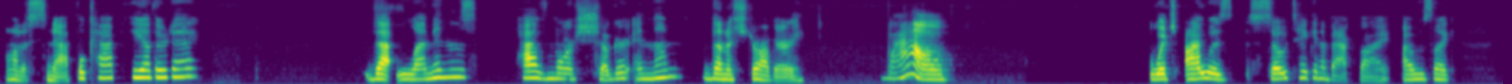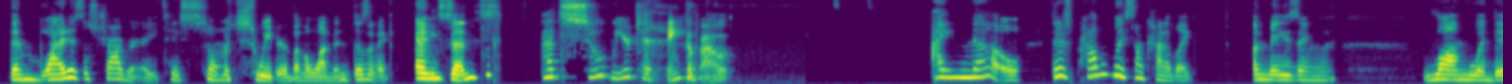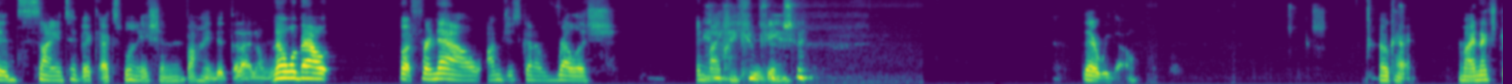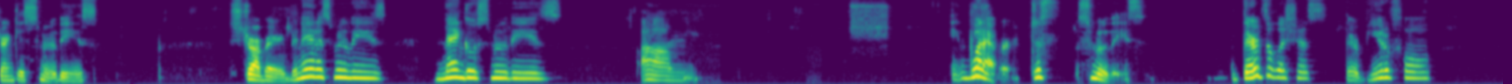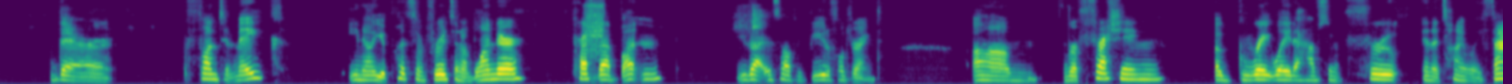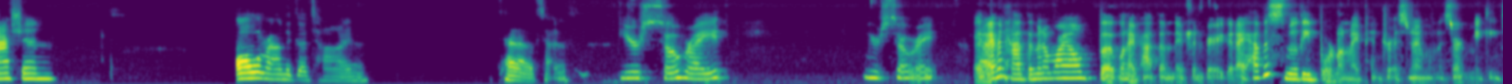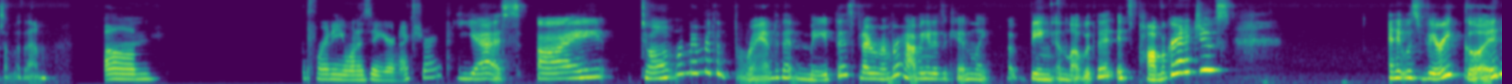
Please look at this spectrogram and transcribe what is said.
on a Snapple cap the other day that lemons have more sugar in them than a strawberry, Wow. Which I was so taken aback by. I was like, then why does a strawberry taste so much sweeter than a lemon? Doesn't make any sense. That's so weird to think about. I know. There's probably some kind of like amazing, long winded scientific explanation behind it that I don't know about. But for now, I'm just going to relish in my, confusion. There we go. Okay. My next drink is smoothies strawberry banana smoothies, mango smoothies, um, whatever, just smoothies. They're delicious, they're beautiful, they're fun to make. You know, you put some fruits in a blender, press that button, you got yourself a beautiful drink. Um, refreshing, a great way to have some fruit in a timely fashion. All around a good time. 10 out of 10. You're so right. You're so right. I haven't had them in a while, but when I've had them, they've been very good. I have a smoothie board on my Pinterest, and I want to start making some of them. Um, Franny, you want to say your next drink? Yes, I don't remember the brand that made this, but I remember having it as a kid and like uh, being in love with it. It's pomegranate juice, and it was very good.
